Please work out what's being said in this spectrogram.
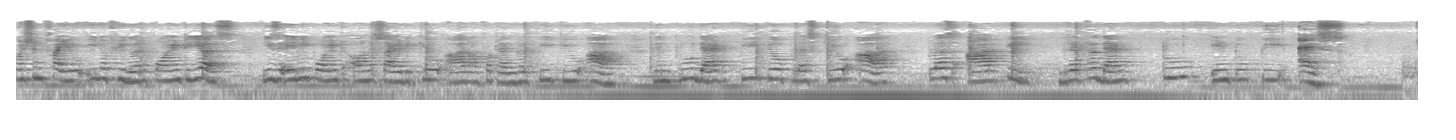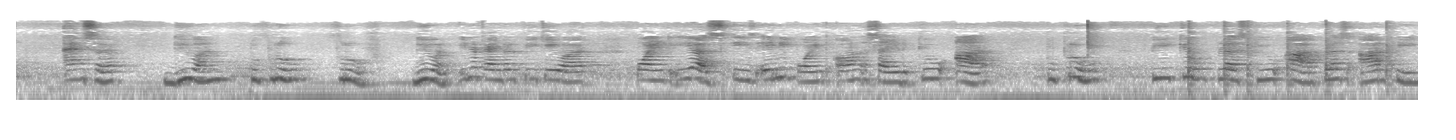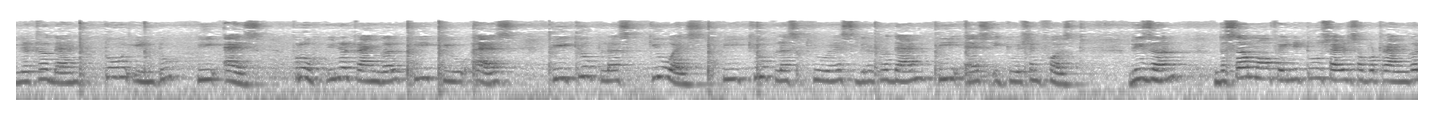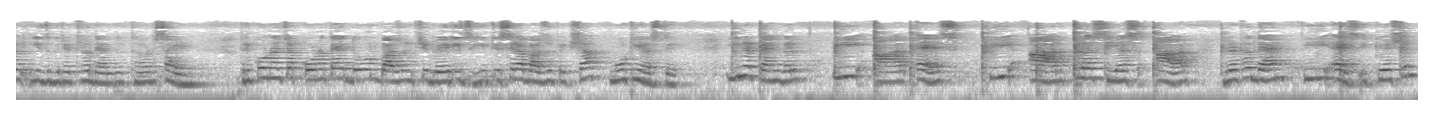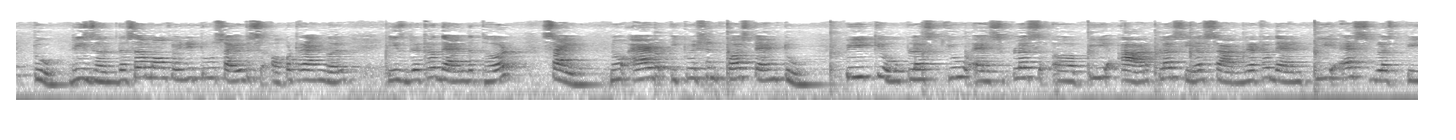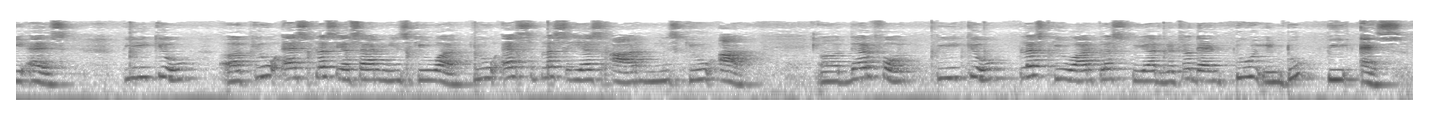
Question 5. In a figure, point S is any point on side QR of a triangle PQR. Then prove that PQ plus QR plus RP greater than 2 into PS. Answer given to prove proof. Given in a triangle PQR, point S is any point on side QR to prove PQ plus QR plus R P greater than two into P S proof in a triangle P Q S P Q plus Q S P Q plus Q S greater than P S equation first reason the sum of any two side of a triangle is greater than the third side त्रिकोणाच्या कोणत्या दोन बाजूंची berries ही तिसऱ्या बाजूपेक्षा मोठी असते. In a triangle P R S P R plus S R greater than PS equation 2. Reason the sum of any two sides of a triangle is greater than the third side. Now add equation first and 2. PQ plus QS plus uh, PR plus SR greater than PS plus PS. PQ uh, QS plus SR means QR. QS plus SR means QR. Uh, therefore, PQ plus QR plus PR greater than 2 into PS.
